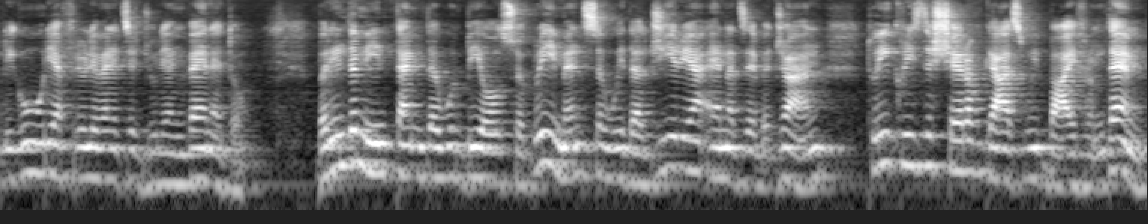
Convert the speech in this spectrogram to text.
Liguria, Friuli Venezia Giulia and Veneto. But in the meantime, there would be also agreements with Algeria and Azerbaijan to increase the share of gas we buy from them,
